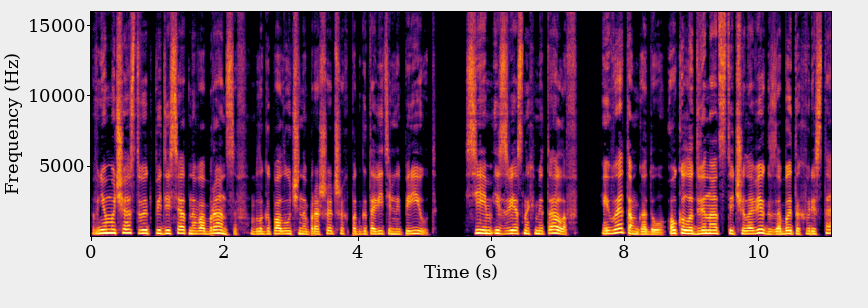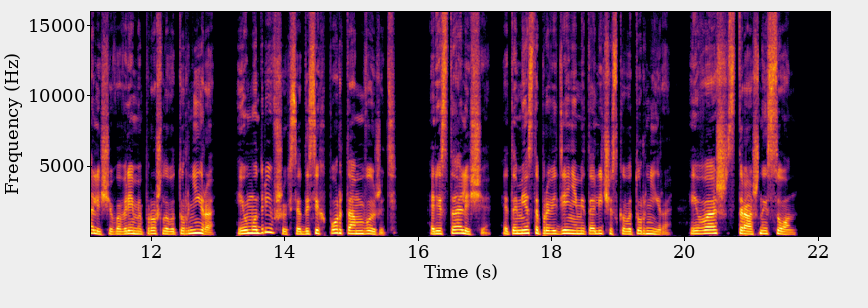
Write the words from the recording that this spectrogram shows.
В нем участвуют 50 новобранцев, благополучно прошедших подготовительный период, семь известных металлов и в этом году около 12 человек, забытых в ресталище во время прошлого турнира и умудрившихся до сих пор там выжить. Ресталище — это место проведения металлического турнира и ваш страшный сон.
